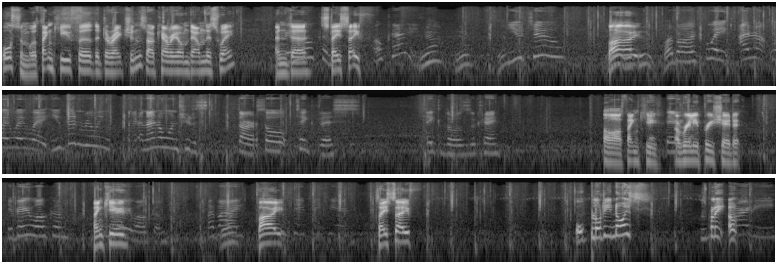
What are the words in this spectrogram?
Awesome. Well, thank you for the directions. I'll carry on down this way. And uh, stay safe. Okay. Yeah. Yeah. You too. Bye. Bye. Bye. Wait, I don't. Wait, wait, wait. You've been really, and I don't want you to start. So take this. Take those, okay? Oh, thank you. There I really go. appreciate it. You're very welcome. Thank You're you. Very welcome. Bye bye. Bye. Stay safe. Take care. Stay safe. Oh, bloody nice. It's bloody... Oh, Party.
